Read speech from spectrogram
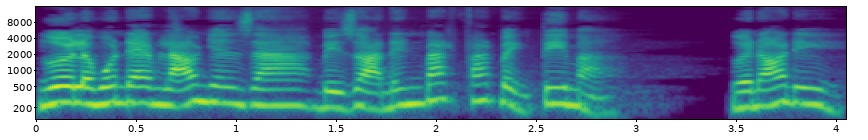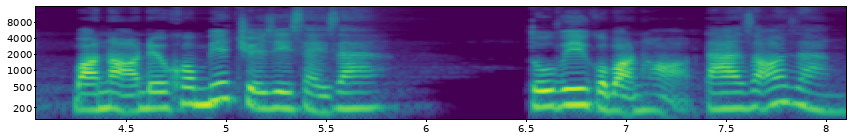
Người là muốn đem lão nhân ra Bị dọa đến bắt phát bệnh tim à? Người nói đi, Bọn họ đều không biết chuyện gì xảy ra. Tu vi của bọn họ ta rõ ràng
